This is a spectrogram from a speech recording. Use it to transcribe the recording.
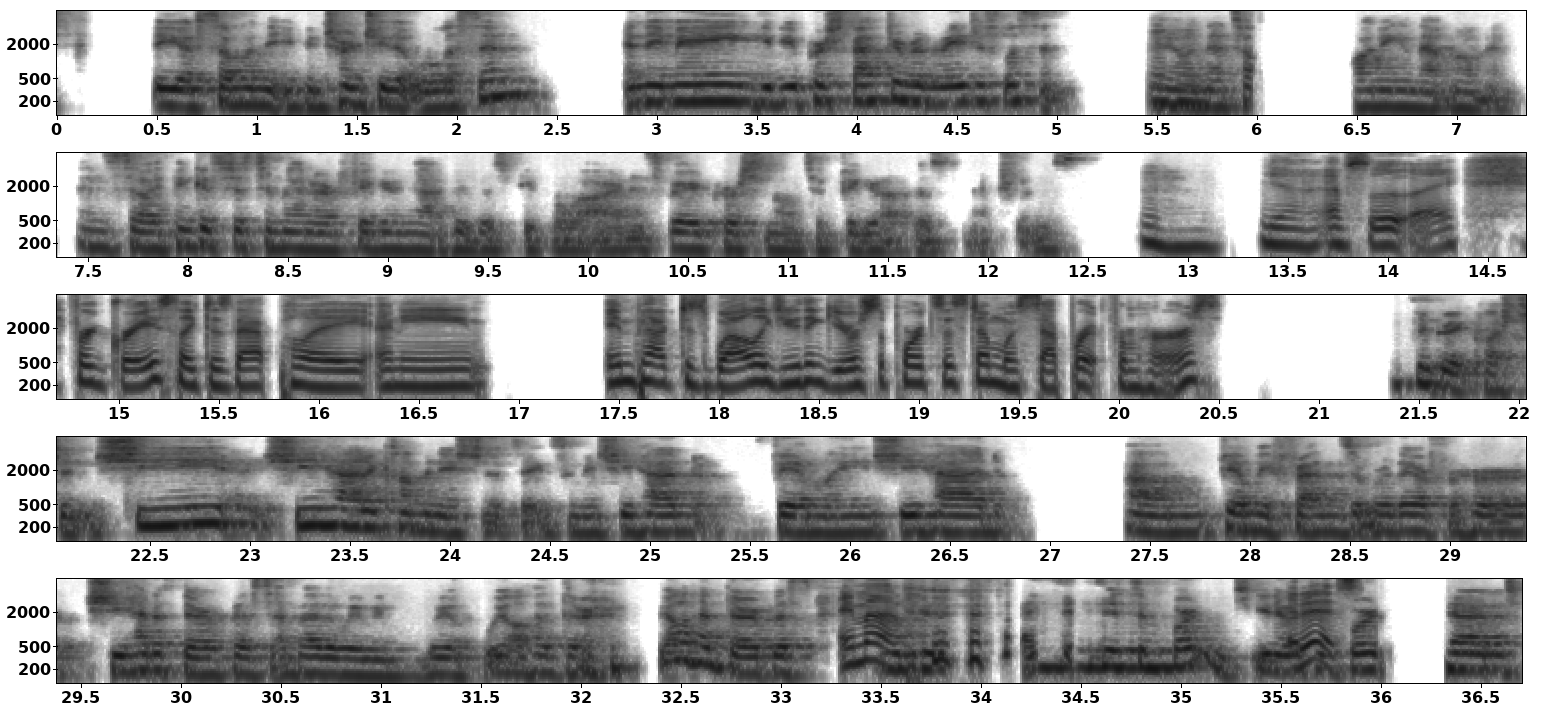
that you have someone that you can turn to that will listen and they may give you perspective or they may just listen, you mm-hmm. know, and mm-hmm. that's all wanting in that moment. And so I think it's just a matter of figuring out who those people are. And it's very personal to figure out those connections. Mm-hmm. Yeah, absolutely. For Grace, like, does that play any impact as well? Like, do you think your support system was separate from hers? That's a great question. She she had a combination of things. I mean, she had family, she had um, family friends that were there for her. She had a therapist, and by the way, we we, we all had ther- we all had therapists. Amen. Um, it's, it's, important, you know. It it's is. important. And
